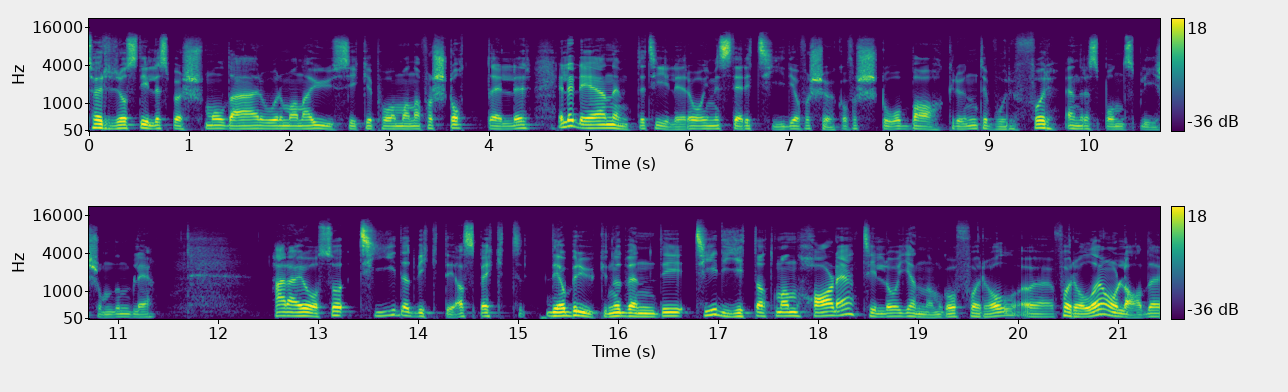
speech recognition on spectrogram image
Tørre å stille spørsmål der hvor man er usikker på om man har forstått, eller, eller det jeg nevnte tidligere, å investere tid i å forsøke å forstå bakgrunnen til hvorfor en respons blir som den ble. Her er jo også tid et viktig aspekt. Det å bruke nødvendig tid, gitt at man har det, til å gjennomgå forhold, øh, forholdet og la det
